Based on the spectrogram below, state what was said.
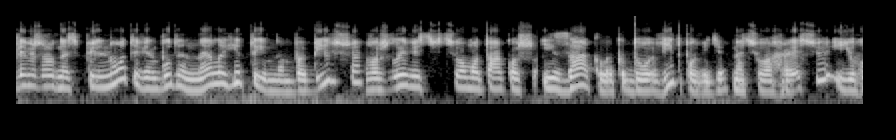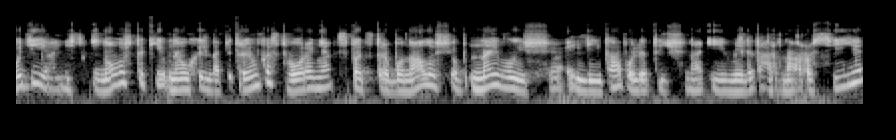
для міжнародної спільноти, він буде нелегітимним, бо більше важливість в цьому також і заклик до відповіді на цю агресію і його діяльність знову ж таки неухильна підтримка створення спецтрибуналу, щоб найвища еліта політична і мілітарна Росії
